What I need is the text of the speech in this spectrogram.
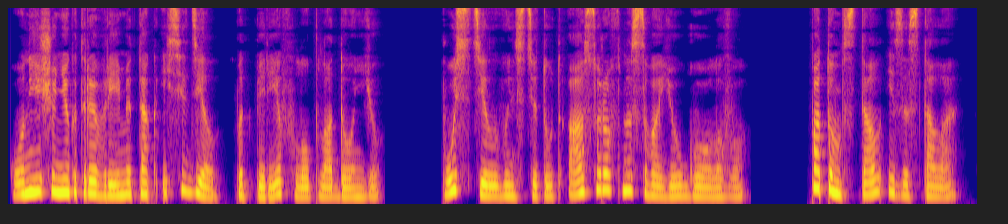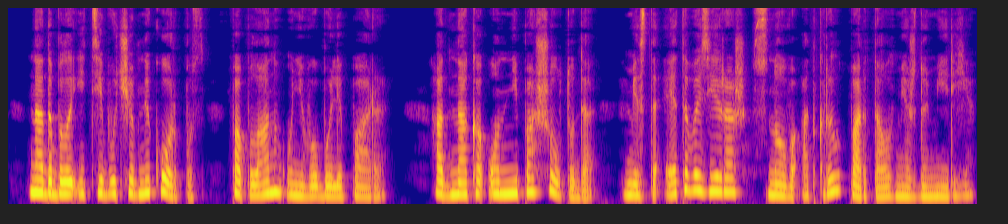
Он еще некоторое время так и сидел, подперев лоб ладонью. Пустил в институт Асуров на свою голову. Потом встал из-за стола. Надо было идти в учебный корпус, по плану у него были пары. Однако он не пошел туда, вместо этого Зираж снова открыл портал в Междумирье.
